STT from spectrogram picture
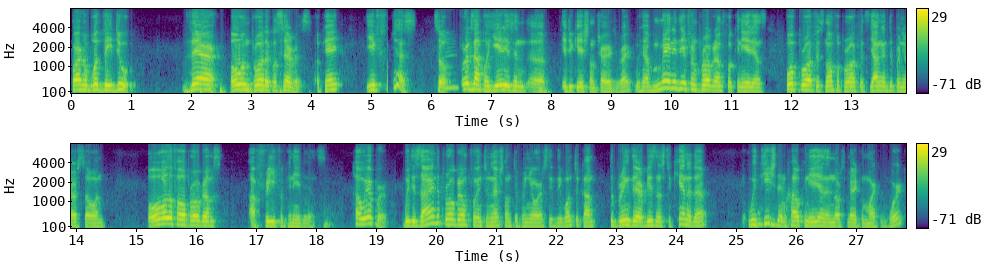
part of what they do, their own product or service. Okay, if yes, So, Mhm. for example, YEDI is an uh, educational charity, right? We have many different programs for Canadians, for profits, non for profits, young entrepreneurs, so on. All of our programs are free for Canadians. However, we designed the program for international entrepreneurs. If they want to come to bring their business to Canada, we Mhm. teach them how Canadian and North American market work,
